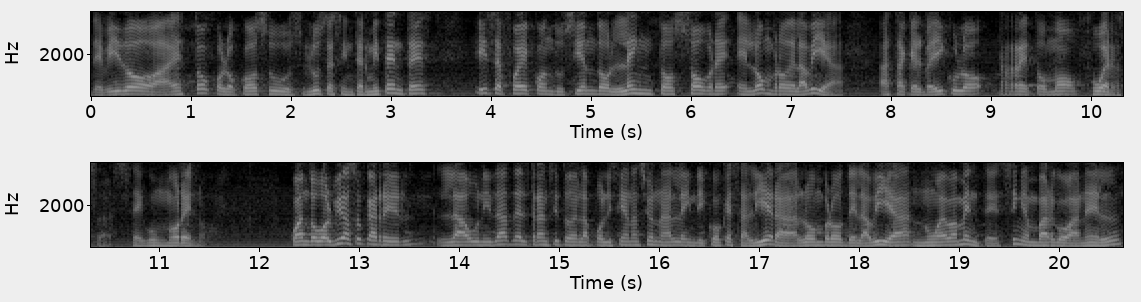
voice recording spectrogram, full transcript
Debido a esto, colocó sus luces intermitentes y se fue conduciendo lento sobre el hombro de la vía hasta que el vehículo retomó fuerzas, según Moreno. Cuando volvió a su carril, la unidad del tránsito de la Policía Nacional le indicó que saliera al hombro de la vía nuevamente. Sin embargo, Anel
